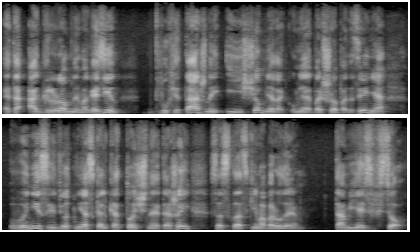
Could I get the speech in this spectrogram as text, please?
Это огромный магазин, двухэтажный, и еще меня, так, у меня большое подозрение – Вниз идет несколько точно этажей со складским оборудованием. Там есть все.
